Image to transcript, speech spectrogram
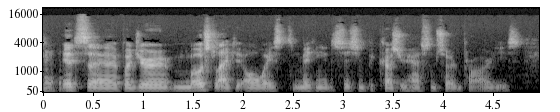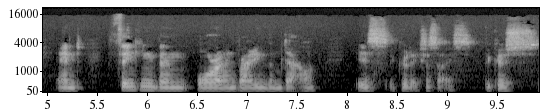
it's uh, but you're most likely always making a decision because you have some certain priorities and thinking them or and writing them down is a good exercise because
